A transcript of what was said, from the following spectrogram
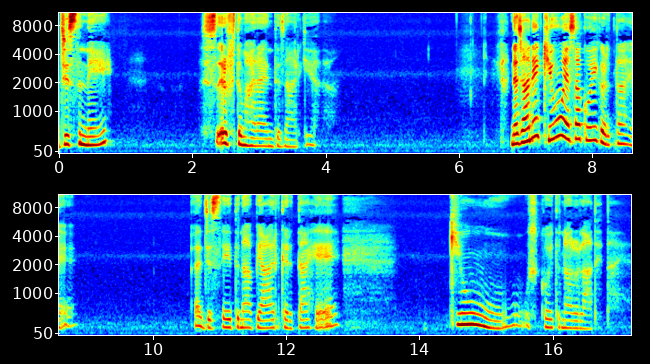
जिसने सिर्फ़ तुम्हारा इंतज़ार किया न जाने क्यों ऐसा कोई करता है। जिससे इतना प्यार करता है, क्यों उसको इतना रुला देता है?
